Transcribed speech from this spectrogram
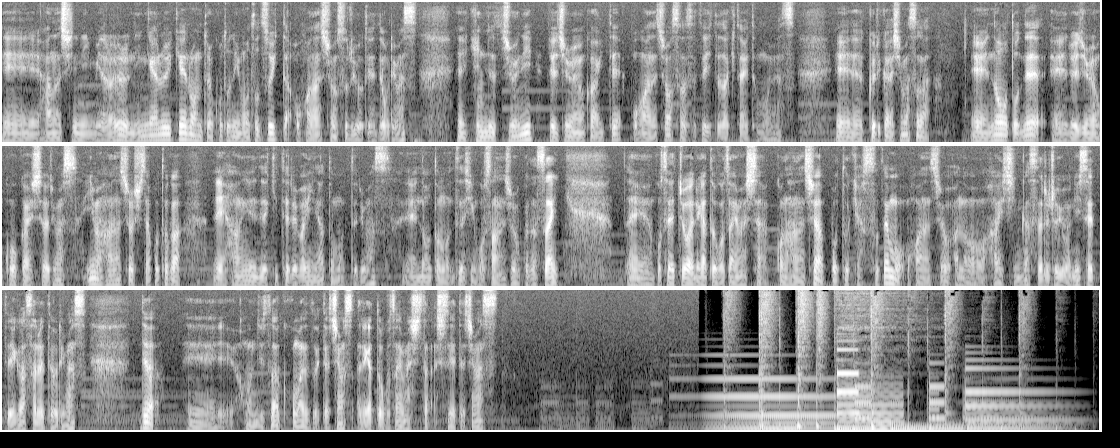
えー、話に見られる人間類型論ということに基づいたお話をする予定でおります。えー、近日中にレジュメを書いてお話をさせていただきたいと思います。え繰り返しますが、えノートで、えレジュメを公開しております。今話をしたことが、え反映できてればいいなと思っております。えノートもぜひご参照ください。えー、ご清聴ありがとうございました。この話は、ポッドキャストでもお話を、あの、配信がされるように設定がされております。では、えー、本日はここまでといたします。ありがとうございました。失礼いたします。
